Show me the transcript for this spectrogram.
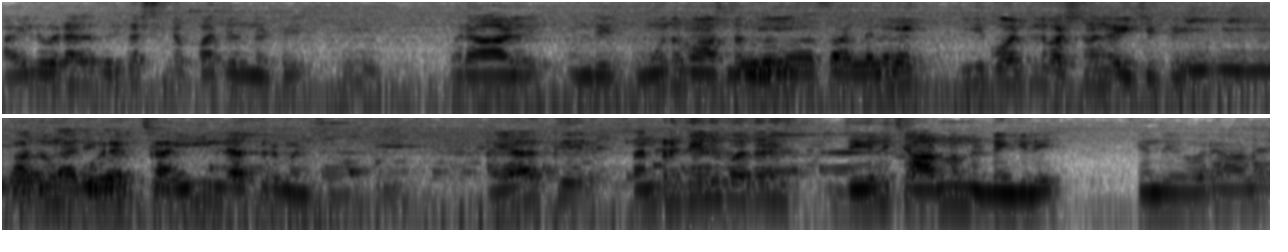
അതിൽ ഒരു ഒരു കഷ്ണം ചപ്പാത്തി തന്നിട്ട്. ഒരാൾ എന്ത് മൂന്ന് മാസം ഈ- കോട്ടിൽ ഭക്ഷണം കഴിച്ചിട്ട്. അതും ഒരു കൈ ഇല്ലാത്തൊരു മനുഷ്യൻ. അയാൾക്ക് സെൻട്രൽ ജയിൽ പോലെ ജയിലിൽ ചാടണമെന്നുണ്ടെങ്കിൽ എന്ത് ഒരാളെ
